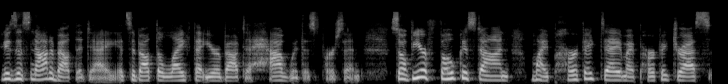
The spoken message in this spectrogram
because it's not about the day. It's about the life that you're about to have with this person. So if you're focused on my perfect day, my perfect dress,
